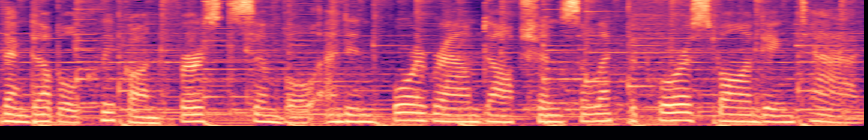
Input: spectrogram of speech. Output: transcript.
Then double-click on first symbol and in foreground option select the corresponding tag.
